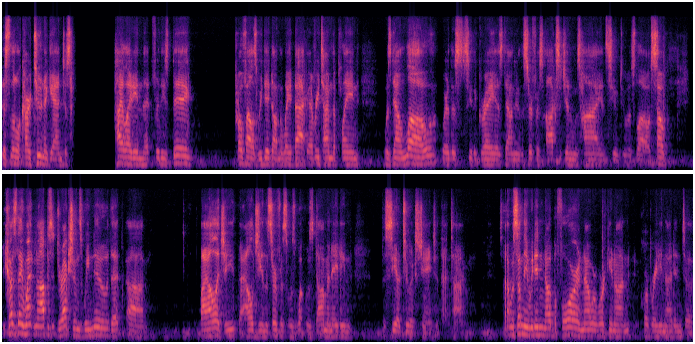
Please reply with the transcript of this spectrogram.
this little cartoon again, just highlighting that for these big profiles we did on the way back, every time the plane was down low, where this, see the gray is down near the surface, oxygen was high and CO2 was low. So because they went in opposite directions, we knew that uh, biology, the algae in the surface was what was dominating the CO2 exchange at that time. So that was something we didn't know before, and now we're working on incorporating that into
